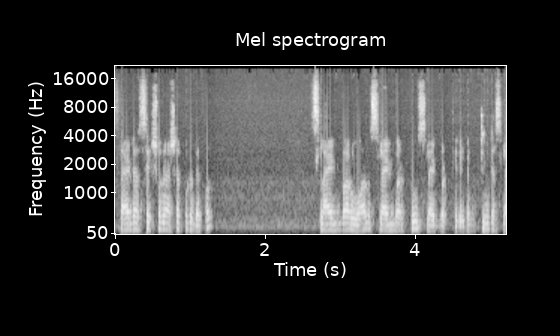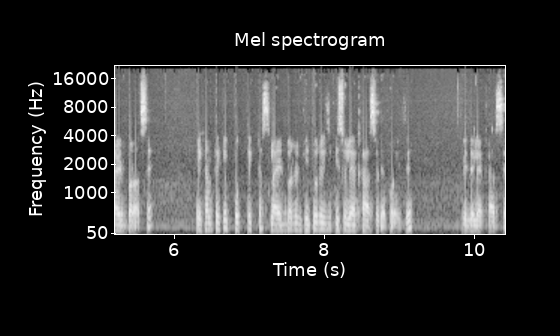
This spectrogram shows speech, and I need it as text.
স্লাইডার সেকশনে আসার পরে দেখুন slide bar one, slide bar two, slide bar three, এখানে তিনটা স্লাইড বার আছে। এখান থেকে প্রত্যেকটা স্লাইড বারের ভিতরে যে কিছু লেখা আছে, দেখো এই যে এই যে লেখা আছে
